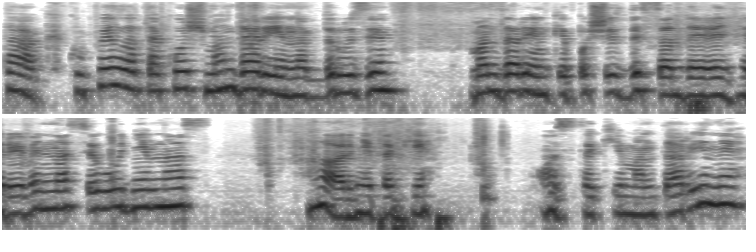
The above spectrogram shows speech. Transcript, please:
Так, купила також мандаринок, друзі. Мандаринки по 69 гривень на сьогодні в нас. Гарні такі. Ось такі мандарини.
